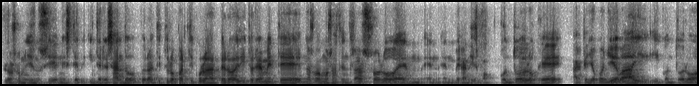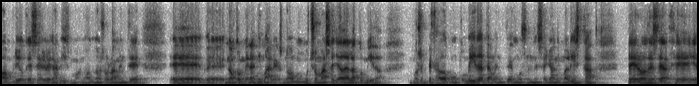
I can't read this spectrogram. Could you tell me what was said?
los ovnis nos siguen interesando, pero a título particular, pero editorialmente nos vamos a centrar solo en, veganismo, con todo lo que aquello conlleva y, con todo lo amplio que es el veganismo, no, no solamente eh, eh, no comer animales, no mucho más allá de la comida. Hemos empezado con comida, también tenemos un ensayo animalista, pero desde hace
